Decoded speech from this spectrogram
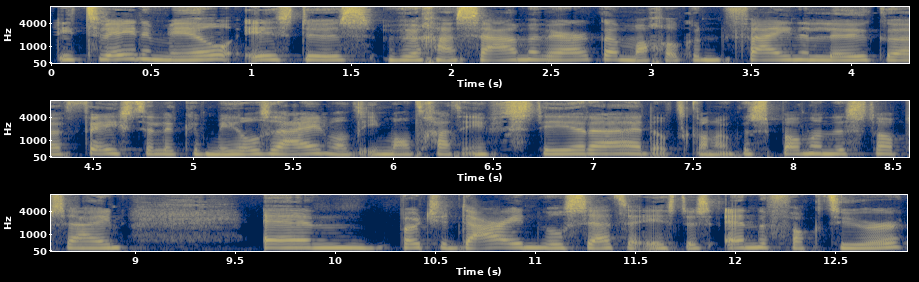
Die tweede mail is dus we gaan samenwerken. Mag ook een fijne, leuke, feestelijke mail zijn, want iemand gaat investeren. Dat kan ook een spannende stap zijn. En wat je daarin wil zetten is dus en de factuur,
